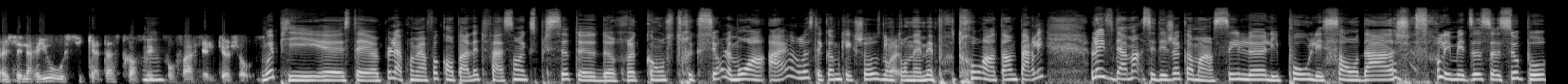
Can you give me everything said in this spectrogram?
un scénario aussi catastrophique Mm. pour faire quelque chose. Oui, puis euh, c'était un peu la première fois qu'on parlait de façon explicite euh, de reconstruction. Le mot en R, là, c'était comme quelque chose dont Ouais. on n'aimait pas trop entendre parler. Là, évidemment, c'est déjà commencé, là, les pots, les sondages sur les médias sociaux pour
